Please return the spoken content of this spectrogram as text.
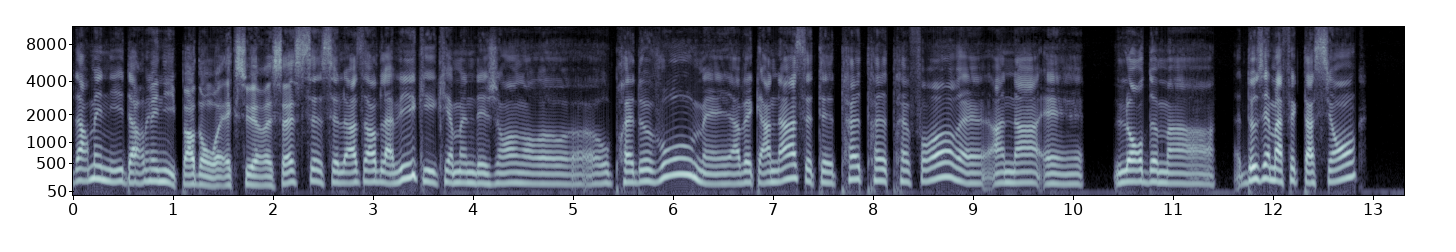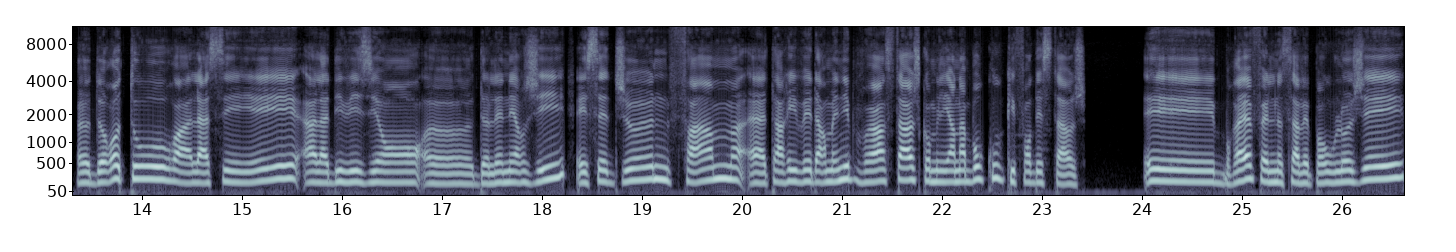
D'Arménie. D'Arménie, pardon, ouais, ex-URSS. C'est le hasard de la vie qui, qui amène des gens euh, auprès de vous. Mais avec Anna, c'était très, très, très fort. Et Anna est, lors de ma deuxième affectation, euh, de retour à la CIE, à la division euh, de l'énergie. Et cette jeune femme est arrivée d'Arménie pour faire un stage, comme il y en a beaucoup qui font des stages. Et bref, elle ne savait pas où loger.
